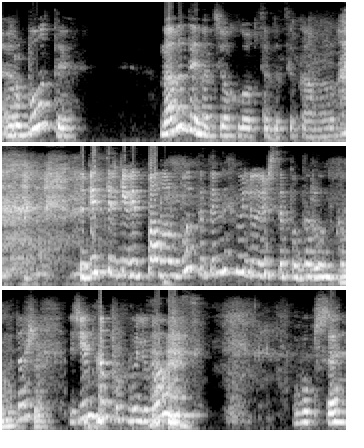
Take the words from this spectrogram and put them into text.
роботи. Наведи на цього хлопця до цю камеру. Тобі стільки відпало роботи, ти не хвилюєшся подарунком, Ну, так? Жінка похвилювалась. Вообще.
